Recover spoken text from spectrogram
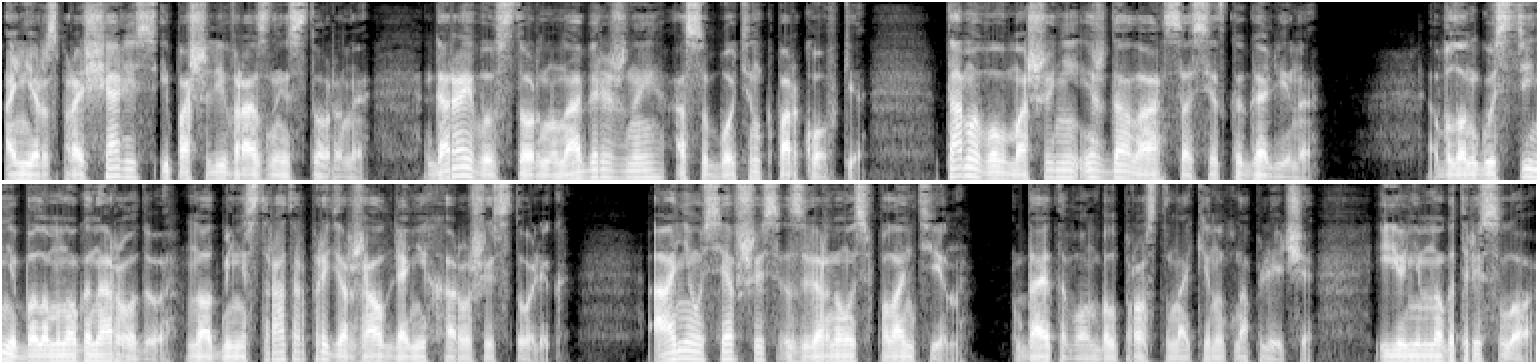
Они распрощались и пошли в разные стороны. Гараевы в сторону набережной, а Субботин к парковке. Там его в машине и ждала соседка Галина. В Лангустине было много народу, но администратор придержал для них хороший столик. Аня, усевшись, завернулась в палантин. До этого он был просто накинут на плечи. Ее немного трясло.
